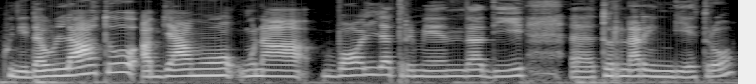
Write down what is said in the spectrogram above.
Quindi da un lato abbiamo una voglia tremenda di eh, tornare indietro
